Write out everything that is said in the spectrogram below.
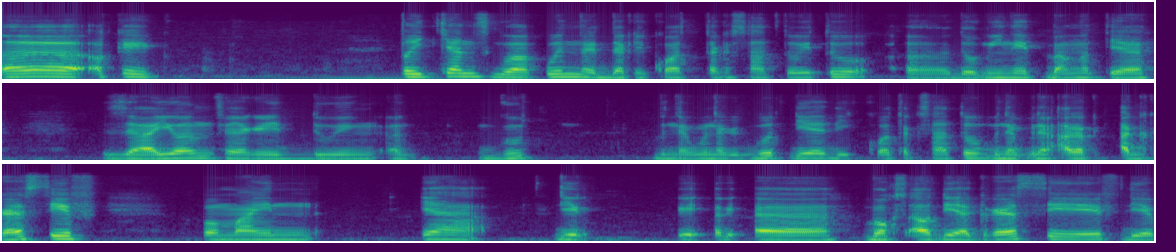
Eh oke. Pelicans gue akuin dari, quarter satu itu eh, dominate banget ya. Zion very doing a good benar-benar good. Dia di quarter satu benar-benar ag- agresif. Pemain ya dia eh, box out dia agresif. Dia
